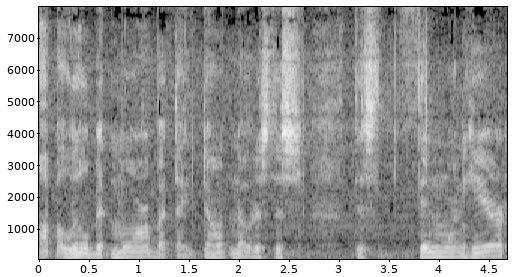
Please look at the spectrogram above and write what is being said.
up a little bit more, but they don't. Notice this, this thin one here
